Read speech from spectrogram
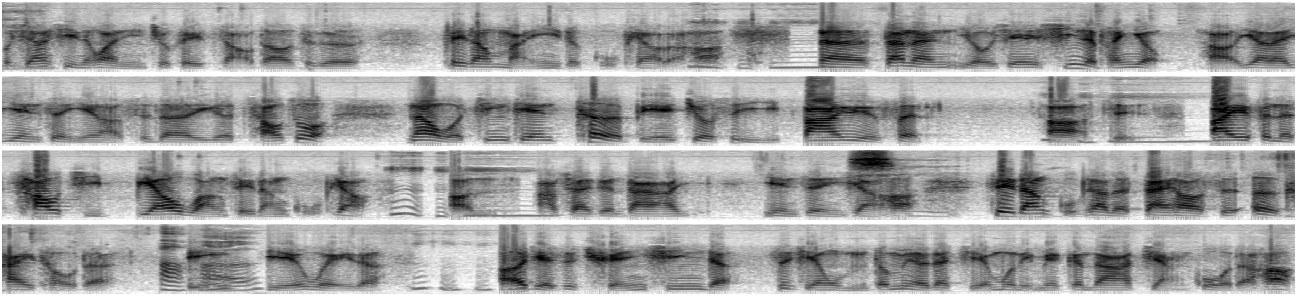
我相信的话，你就可以找到这个非常满意的股票了哈。那当然有些新的朋友好要来验证严老师的一个操作。那我今天特别就是以八月份啊这八月份的超级标王这档股票，嗯，啊拿出来跟大家。验证一下哈，这档股票的代号是二开头的，零结尾的，而且是全新的，之前我们都没有在节目里面跟大家讲过的哈。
